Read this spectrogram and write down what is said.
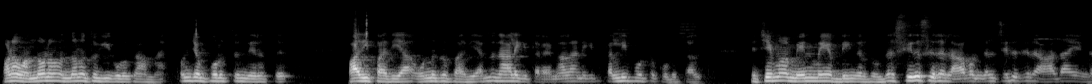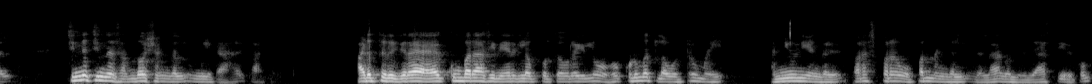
பணம் வந்தோன்னே வந்தோன்னே தூக்கி கொடுக்காம கொஞ்சம் பொறுத்து நிறுத்து பாதி பாதியா ஒன்றுக்கு பாதியா அந்த நாளைக்கு தரேன். நாளான்னைக்கு தள்ளி போட்டு கொடுத்தால் நிச்சயமாக மேன்மை அப்படிங்கிறது உண்டு. சிறு சிறு லாபங்கள் சிறு சிறு ஆதாயங்கள் சின்ன சின்ன சந்தோஷங்கள் உங்களுக்காக காத்திருக்கும். அடுத்து இருக்கிற கும்பராசி நேர்களை பொறுத்தவரையிலும் குடும்பத்தில் ஒற்றுமை அந்யூன்யங்கள் பரஸ்பர ஒப்பந்தங்கள் இதெல்லாம் கொஞ்சம் ஜாஸ்தி இருக்கும்.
